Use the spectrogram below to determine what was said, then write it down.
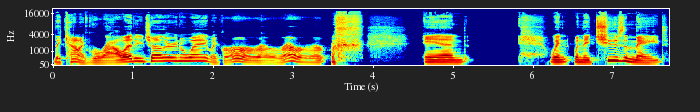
they kind of growl at each other in a way like and when when they choose a mate,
